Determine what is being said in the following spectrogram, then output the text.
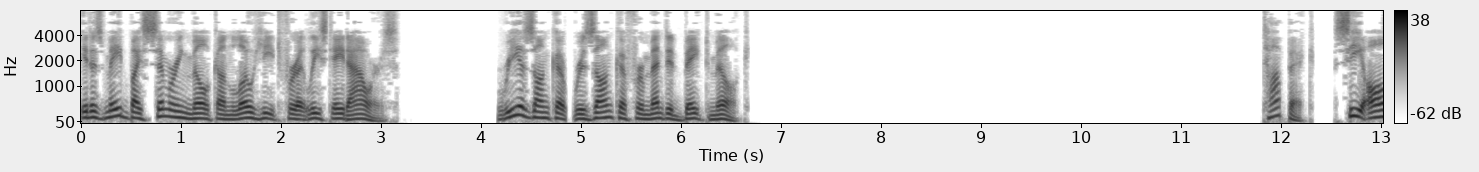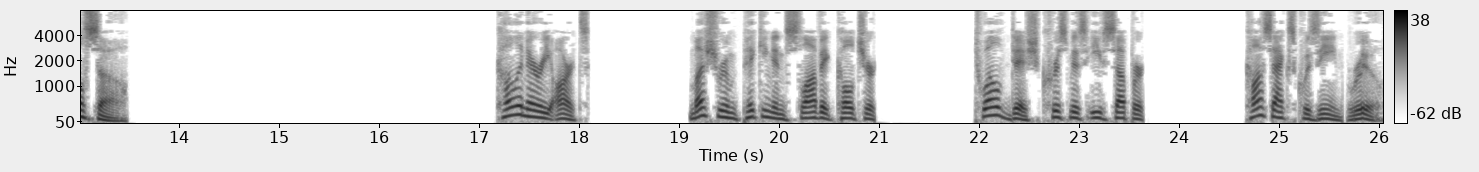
It is made by simmering milk on low heat for at least 8 hours. Ryazanka – Ryazanka fermented baked milk. See also Culinary arts Mushroom picking in Slavic culture 12-dish Christmas Eve supper Cossacks cuisine roux.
